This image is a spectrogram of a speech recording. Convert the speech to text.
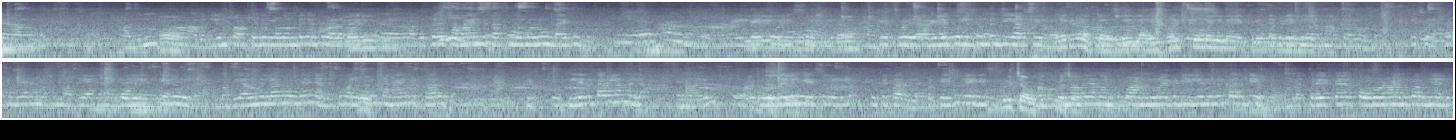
തരാറുണ്ട് അതും അവരിലും ഷോർട്ടേജ് ഉള്ളതുകൊണ്ട് ഞങ്ങൾക്ക് വളരെ അവരുടെ സഹായം കിട്ടാത്ത സന്ദർഭങ്ങളും ഉണ്ടായിട്ടുണ്ട് ഈ സുരക്ഷാ മതിയാകുന്നില്ല എന്ന് പറഞ്ഞാൽ ഞങ്ങൾക്ക് പലപ്പോഴും സഹായം കിട്ടാറില്ല. കിട്ട- തീരെ കിട്ടാറില്ല എന്നാലും കൂടുതലും കേസുകളിലും കിട്ടാറില്ല. പ്രത്യേകിച്ച് ലേഡീസ് നമുക്കെന്ന് പറഞ്ഞാൽ നമുക്ക് ആണുങ്ങളായിട്ട് ഡീൽ ചെയ്യുന്നതിന് പരിധിയുണ്ട്. നമ്മൾ എത്രയൊക്കെ പറഞ്ഞാലും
